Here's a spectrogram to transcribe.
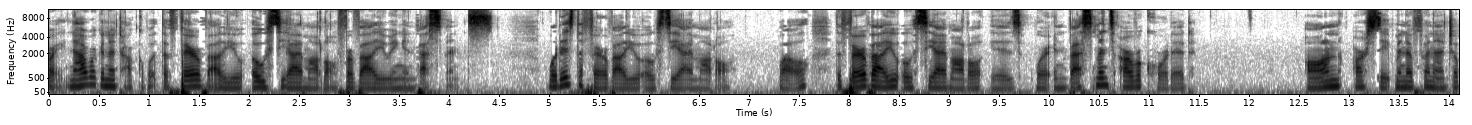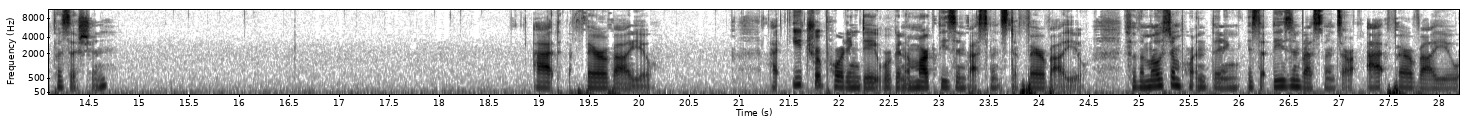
right, now we're going to talk about the fair value OCI model for valuing investments. What is the fair value OCI model? Well, the fair value OCI model is where investments are recorded on our statement of financial position at fair value. At each reporting date, we're going to mark these investments to fair value. So the most important thing is that these investments are at fair value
